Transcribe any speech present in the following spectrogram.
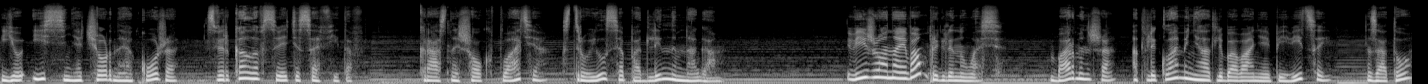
ее истинно черная кожа сверкала в свете софитов. Красный шелк платья струился по длинным ногам. «Вижу, она и вам приглянулась!» Барменша отвлекла меня от любования певицей, зато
